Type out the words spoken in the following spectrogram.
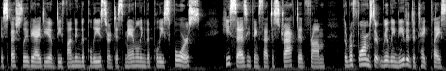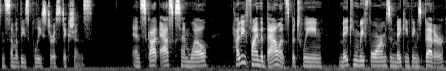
especially the idea of defunding the police or dismantling the police force, he says he thinks that distracted from the reforms that really needed to take place in some of these police jurisdictions. And Scott asks him, Well, how do you find the balance between making reforms and making things better,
